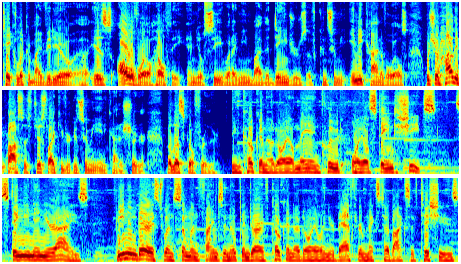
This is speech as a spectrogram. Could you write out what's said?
take a look at my video uh, is olive oil healthy? And you'll see what i mean by the dangers of consuming any kind of oils which are highly processed just like if you're consuming any kind of sugar. But let's go further. Coconut oil may include oil stained sheets stinging in your eyes being embarrassed when someone finds an open jar of coconut oil in your bathroom next to a box of tissues,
